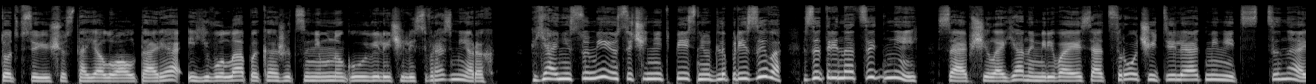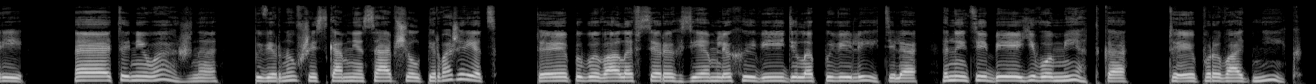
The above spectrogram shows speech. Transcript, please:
Тот все еще стоял у алтаря, и его лапы, кажется, немного увеличились в размерах. «Я не сумею сочинить песню для призыва за 13 дней», сообщила я, намереваясь отсрочить или отменить сценарий. «Это не важно», — повернувшись ко мне, сообщил первожрец. Ты побывала в серых землях и видела повелителя, на тебе его метка. Ты проводник.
